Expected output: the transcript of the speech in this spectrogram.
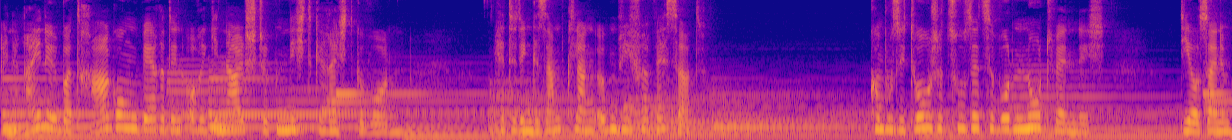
Eine reine Übertragung wäre den Originalstücken nicht gerecht geworden, hätte den Gesamtklang irgendwie verwässert. Kompositorische Zusätze wurden notwendig, die aus einem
